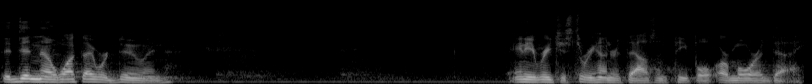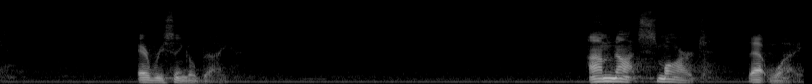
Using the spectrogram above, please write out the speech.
that didn't know what they were doing, and He reaches 300,000 people or more a day, every single day. I'm not smart that way.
